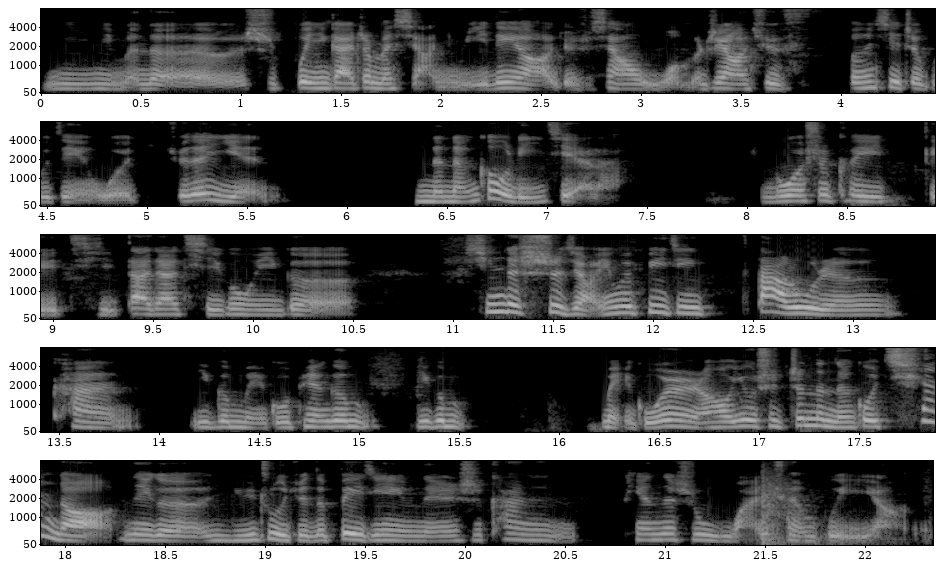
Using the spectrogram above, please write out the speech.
你你们的是不应该这么想，你们一定要就是像我们这样去分析这部电影，我觉得也能能够理解了。只不过是可以给提大家提供一个新的视角，因为毕竟大陆人看一个美国片跟一个美国人，然后又是真的能够嵌到那个女主角的背景里的人，是看片子是完全不一样的。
